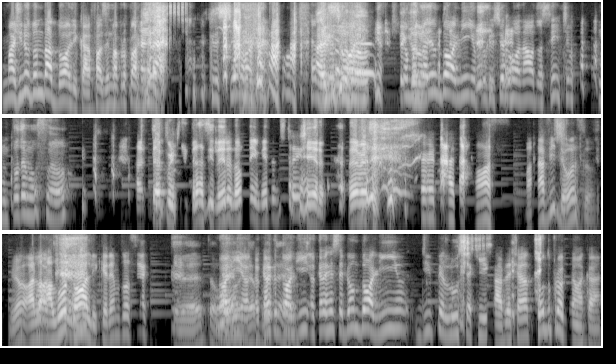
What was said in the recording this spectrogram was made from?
Imagina o dono da Dolly, cara, fazendo uma propaganda. Cristiano Ronaldo. Aí o Cristiano Ronaldo Eu mandaria um dolinho pro Cristiano Ronaldo, assim, tipo. com toda emoção. Até porque brasileiro não tem medo de estrangeiro. Não é verdade? Verdade. Nossa, maravilhoso. Viu? Alô, alô, Dolly, queremos você aqui. É, então, Dolinho, é eu quero que dolinho, eu quero receber um dolinho de pelúcia aqui, cara, pra deixar todo o programa, cara.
